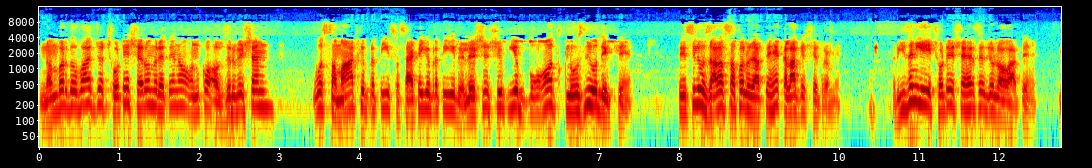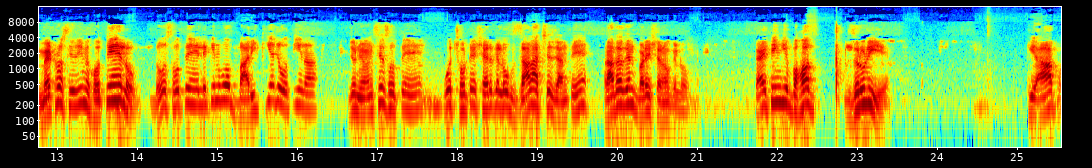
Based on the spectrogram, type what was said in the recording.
नंबर दो बात, जो छोटे शहरों में रहते हैं ना, उनको ऑब्जर्वेशन वो समाज के प्रति सोसाइटी के प्रति रिलेशनशिप ये बहुत क्लोजली वो देखते हैं। तो इसलिए वो ज़्यादा सफल हो जाते हैं कला के क्षेत्र में। रीजन ये छोटे शहर से जो लोग आते हैं। मेट्रो सिटी में होते हैं लोग, दोस्त होते हैं, लेकिन वो बारीकियाँ जो होती है ना, जो न्यूंसेस होते हैं, वो छोटे शहर के लोग ज़्यादा अच्छे से जानते हैं राधा देन बड़े शहरों के लोग। आई थिंक ये बहुत ज़रूरी है। कि आप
